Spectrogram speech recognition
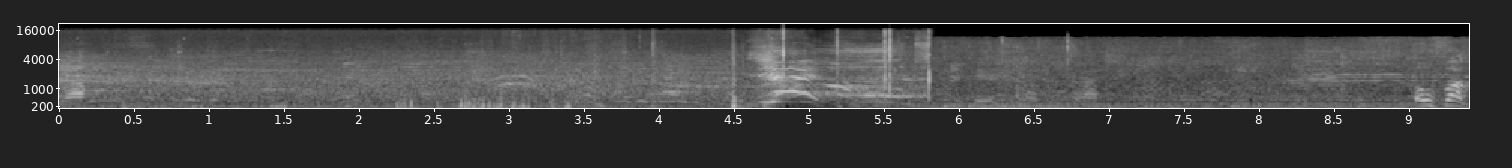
Yeah. Oh, fuck.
